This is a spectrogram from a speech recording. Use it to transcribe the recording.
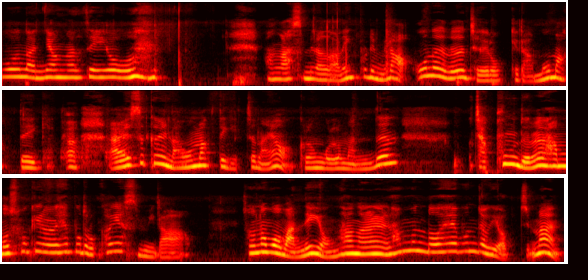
여러분 안녕하세요. 반갑습니다. 라링풀입니다. 오늘은 제가 이렇게 나무 막대기, 아, 아이스크림 나무 막대기 있잖아요. 그런 걸로 만든 작품들을 한번 소개를 해보도록 하겠습니다. 저는 뭐 만들기 영상을 한 번도 해본 적이 없지만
